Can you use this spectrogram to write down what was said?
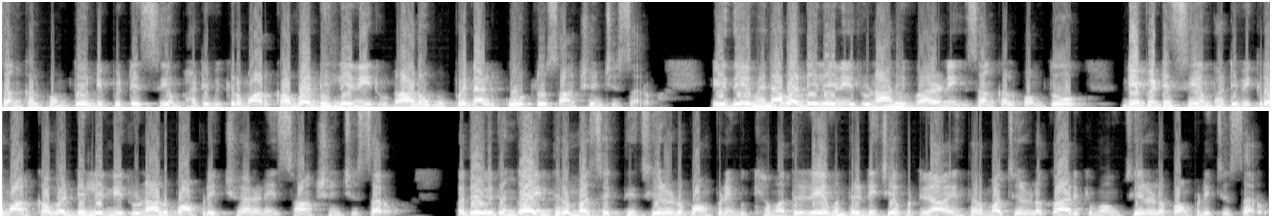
సంకల్పంతో డిప్యూటీ సీఎం భటి విక్రమార్క వడ్డీ లేని రుణాలు ముప్పై నాలుగు కోట్లు శాంక్షన్ చేశారు. ఏదేమైనా వడ్డీ లేని రుణాలు ఇవ్వాలని సంకల్పంతో డిప్యూటీ సీఎం భటి విక్రమార్క వడ్డీ లేని రుణాలు పంపిణీ చేయాలని శాంక్షన్ చేశారు. అదేవిధంగా ఇంతరమ్మ శక్తి చీరల పంపిణీ ముఖ్యమంత్రి రేవంత్ రెడ్డి చేపట్టిన ఇంతరమ్మ చీరల కార్యక్రమం చీరల పంపిణీ చేశారు.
